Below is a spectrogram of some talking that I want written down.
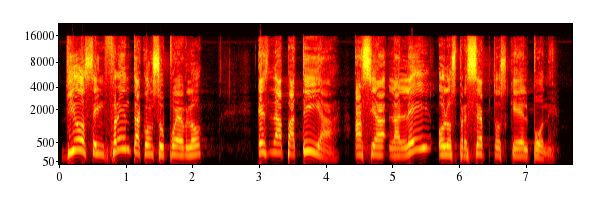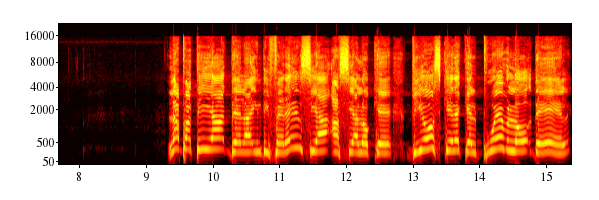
Dios se enfrenta con su pueblo es la apatía hacia la ley o los preceptos que Él pone. La apatía de la indiferencia hacia lo que Dios quiere que el pueblo de Él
